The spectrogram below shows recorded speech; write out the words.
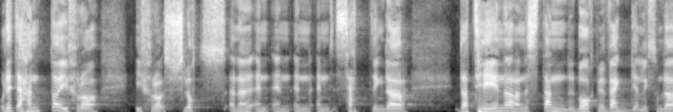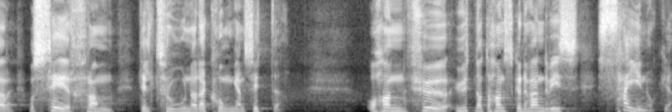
Og Dette er henta ifra, ifra slotts, en, en, en, en setting der der tjenerne stender bak med veggen liksom der, og ser fram til trona der kongen sitter. Og han før, uten at han skal nødvendigvis si noe,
